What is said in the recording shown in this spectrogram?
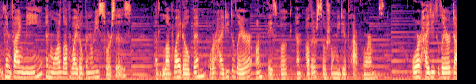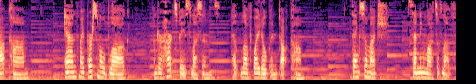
You can find me and more Love Wide Open resources at Love Wide Open or Heidi Delaire on Facebook and other social media platforms, or HeidiDelaire.com, and my personal blog under Heartspace Lessons at LoveWideOpen.com. Thanks so much. Sending lots of love.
